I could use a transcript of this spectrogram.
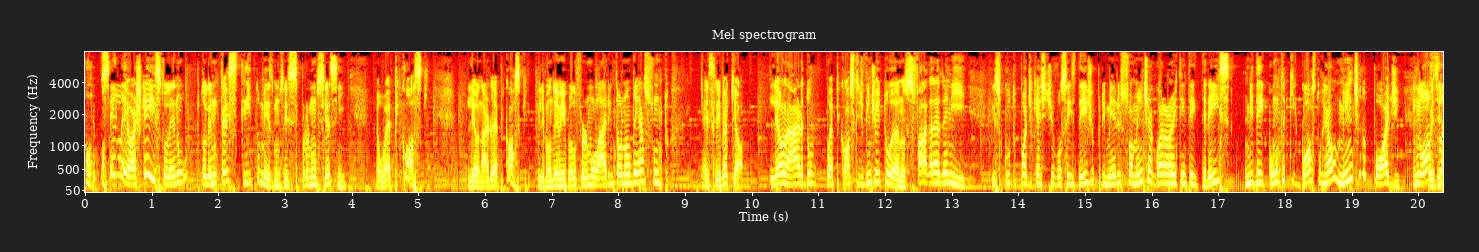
Eu não sei ler, eu acho que é isso. Tô lendo, tô lendo o que tá escrito mesmo, não sei se se pronuncia assim. É Webkoski. Leonardo Webkoski. Ele mandou e-mail pelo formulário, então não tem assunto. Ele escreveu aqui, ó. Leonardo Webkoski, de 28 anos. Fala galera do NI. Escuto o podcast de vocês desde o primeiro e somente agora no 83 me dei conta que gosto realmente do pod. Nossa!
